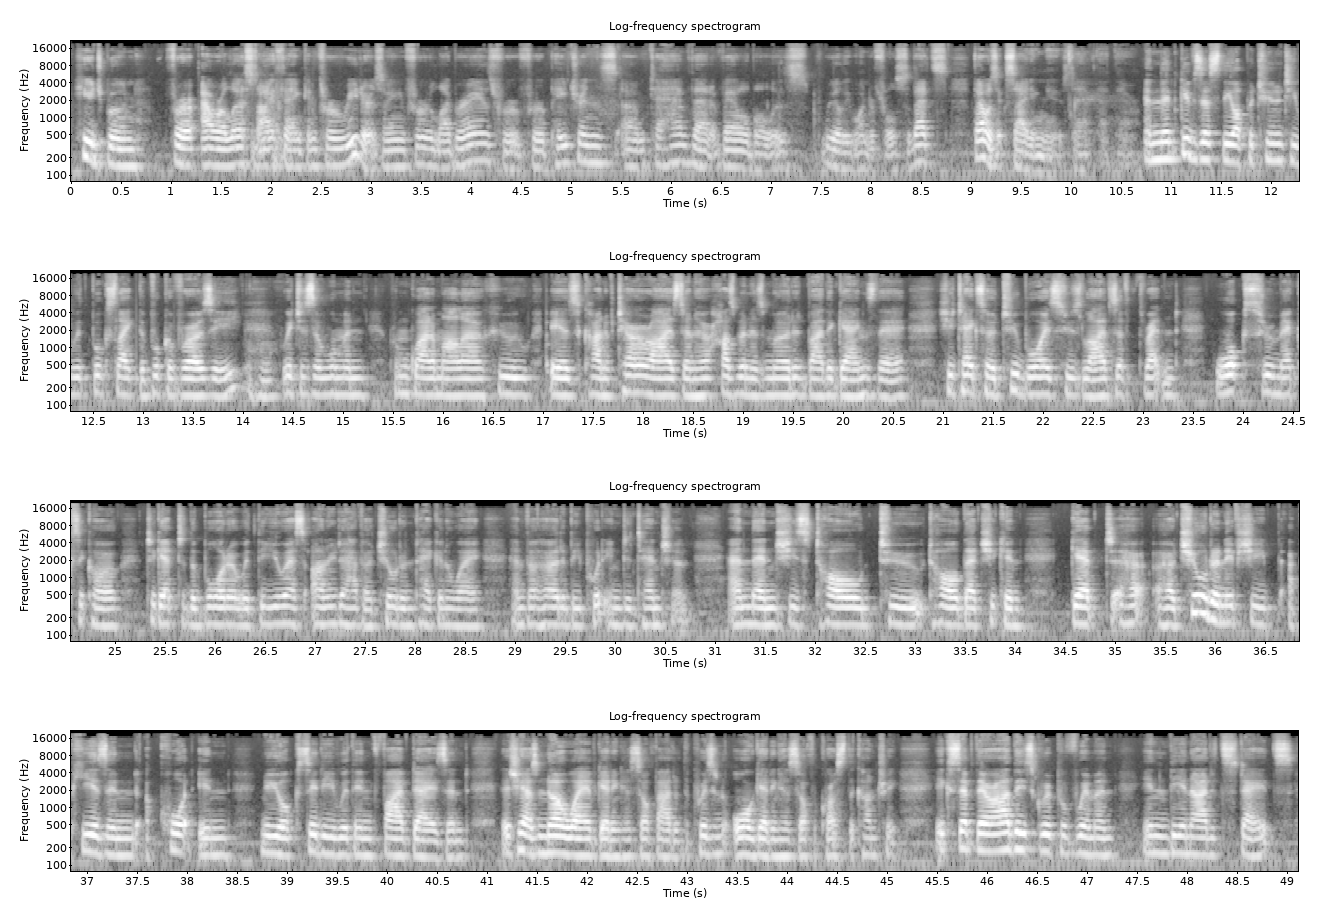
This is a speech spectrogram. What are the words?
huge boon for our list, I think, and for readers. I mean, for librarians, for for patrons, um, to have that available is really wonderful. So that's that was exciting news to have that there. And that gives us the opportunity with books like The Book of Rosie, which is a woman from Guatemala who is kind of terrorized and her husband is murdered by the gangs there. She takes her two boys whose lives are threatened, walks through Mexico to get to the border with the US, only to have her children taken away and for her to be put in detention. And then she's told to told that she can get her, her children if she appears in a court in New York City within five days, and that she has no way of getting herself out of the prison or getting herself across the country. Except there are these group of women in the United States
